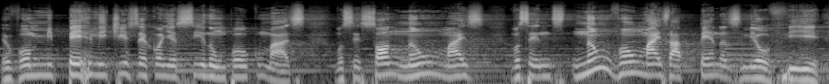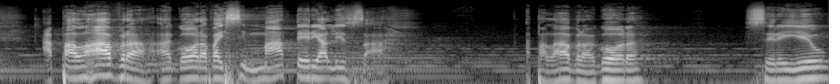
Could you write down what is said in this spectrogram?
Eu vou me permitir ser conhecido um pouco mais. Vocês só não mais, vocês não vão mais apenas me ouvir. A palavra agora vai se materializar palavra agora serei eu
